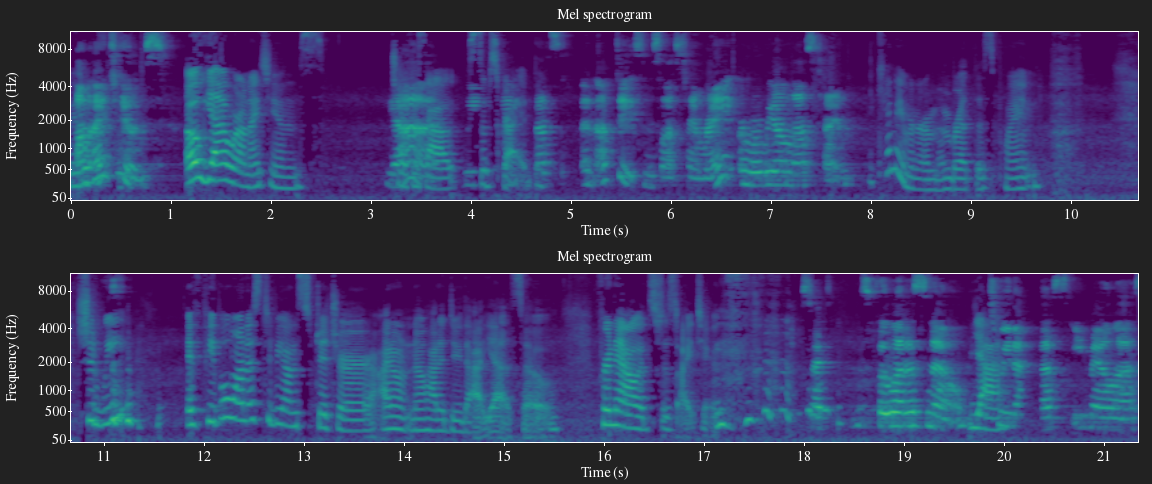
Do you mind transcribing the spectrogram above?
We on have- iTunes. Oh yeah, we're on iTunes. Yeah, us out. Subscribe. That's an update since last time, right? Or were we on last time? I can't even remember at this point. Should we? if people want us to be on Stitcher, I don't know how to do that yet. So for now, it's just iTunes. But let us know. Yeah. Tweet at us, email us.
